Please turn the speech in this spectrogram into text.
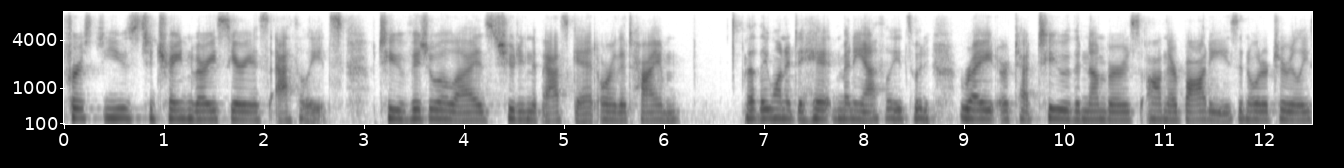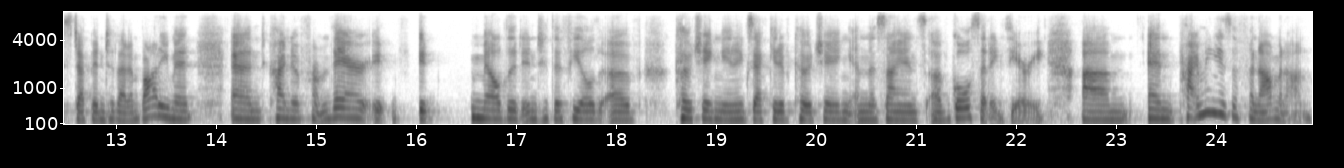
first used to train very serious athletes to visualize shooting the basket or the time that they wanted to hit. Many athletes would write or tattoo the numbers on their bodies in order to really step into that embodiment. And kind of from there, it it melded into the field of coaching and executive coaching and the science of goal setting theory. Um, and priming is a phenomenon.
